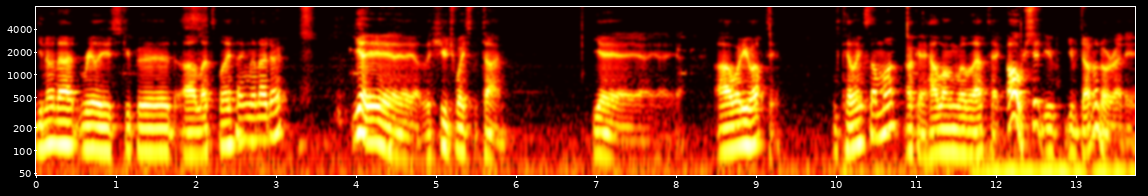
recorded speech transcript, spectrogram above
you know that really stupid uh, Let's Play thing that I do? Yeah, yeah, yeah, yeah, yeah. The huge waste of time. Yeah, yeah, yeah, yeah, yeah. Uh, what are you up to? Killing someone? Okay, how long will that take? Oh shit, you you've done it already.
